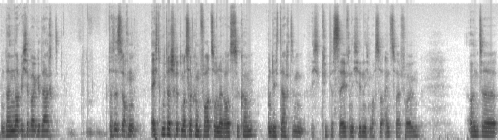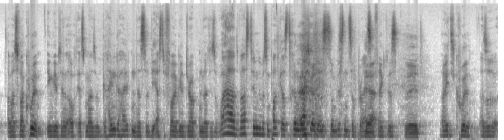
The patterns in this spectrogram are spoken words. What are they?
Und dann habe ich aber gedacht, das ist auch ein echt guter Schritt, um aus der Komfortzone rauszukommen. Und ich dachte, ich kriege das safe nicht hin, ich mache so ein, zwei Folgen. Und, äh, aber es war cool. Irgendwie habe ich dann auch erstmal so geheim gehalten, dass so die erste Folge droppt und Leute so, wow, was, Tim, du bist im Podcast drin. Und ich weiß, dass es so ein bisschen ein Surprise-Effekt ist. Wild. War richtig cool. Also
